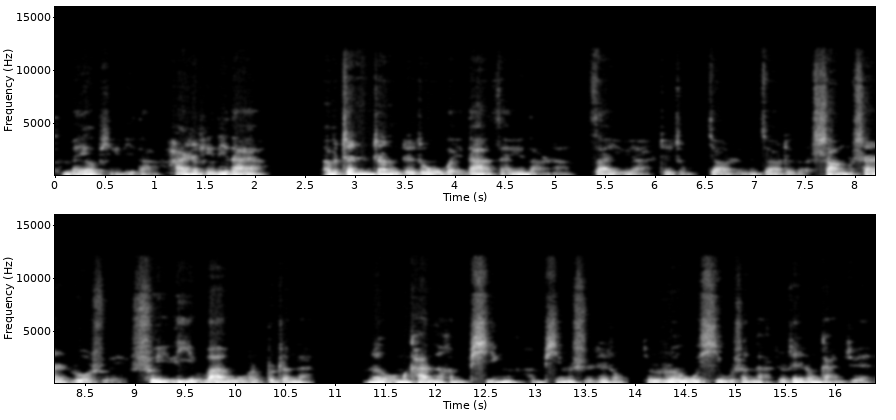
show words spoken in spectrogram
它没有平地大，还是平地大呀？那么真正这种伟大在于哪儿呢？在于啊，这种叫什么？叫这个上善若水，水利万物而不争啊。那我们看它很平，很平实，这种就润物细无声啊，就这种感觉。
